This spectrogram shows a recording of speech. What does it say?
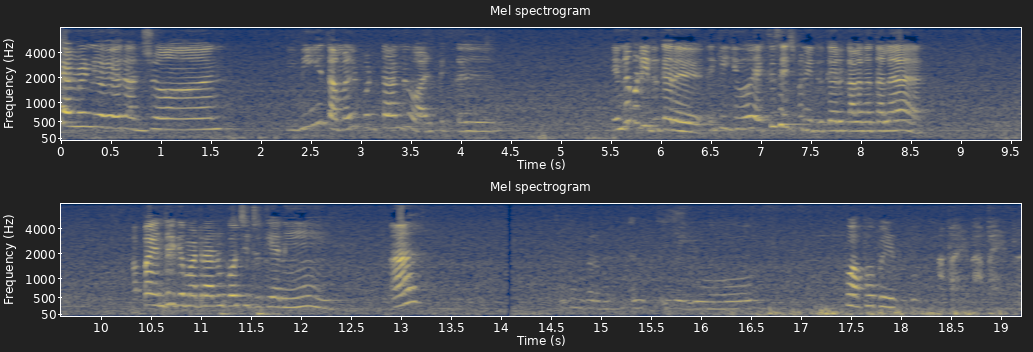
தமிழ் நியூ இயர் அர்ஜுன் இனிய தமிழ் புத்தாண்டு வாழ்த்துக்கள். என்ன பண்ணிட்டு இருக்காரு ஐயோ எக்ஸசைஸ் பண்ணிட்டு இருக்காரு கலகத்தால அப்பா எந்திரிக்க மாட்டாருன்னு கோச்சிட்டு இருக்கியா நீ? ஆ? ஐயோ போ அப்பா போய் எழுப்பு அப்பா எழுப்பு அப்பா எழுப்பு.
